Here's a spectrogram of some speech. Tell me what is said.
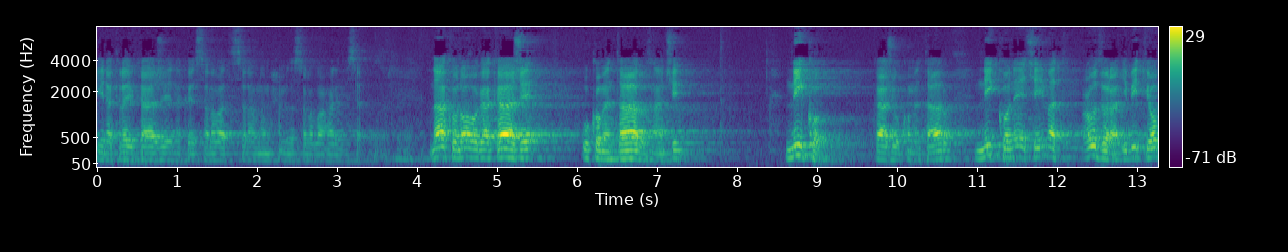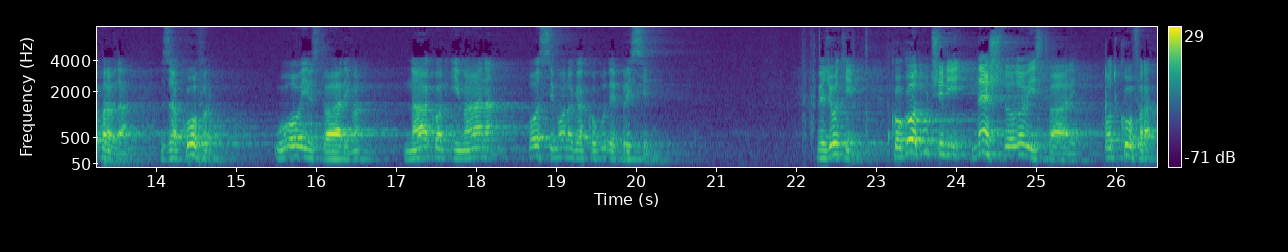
i na kraju kaže, na kraju salavati salam na Muhammeda sallallahu alaihi Nakon ovoga kaže u komentaru, znači, niko, kaže u komentaru, niko neće imati uzora i biti opravdan za kufr u ovim stvarima nakon imana osim onoga ko bude prisiljen. Međutim, kogod učini nešto od ovih stvari, od kufra,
